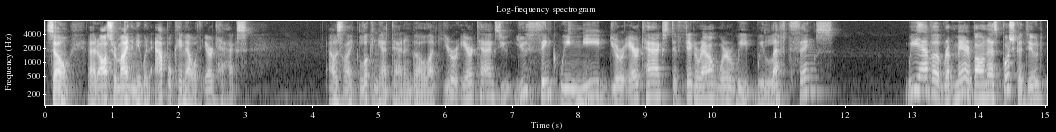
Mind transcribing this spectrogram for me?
so it also reminded me when Apple came out with AirTags, I was like looking at that and go like, your AirTags, you, you think we need your AirTags to figure out where we, we left things? We have a Reb Meir Baal HaNes Pushka, dude.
